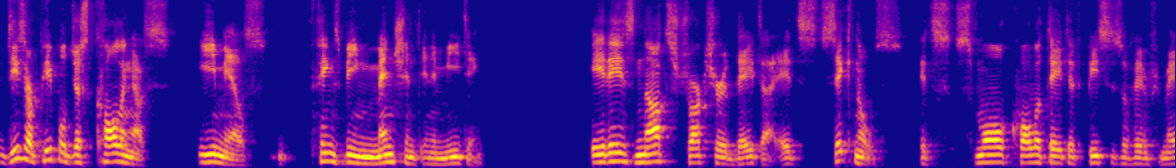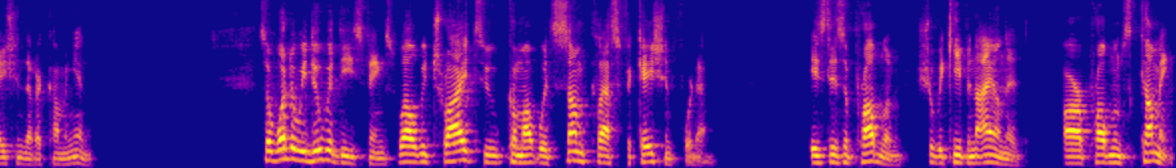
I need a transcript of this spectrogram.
these are people just calling us, emails, things being mentioned in a meeting. It is not structured data. It's signals. It's small qualitative pieces of information that are coming in. So what do we do with these things? Well, we try to come up with some classification for them. Is this a problem? Should we keep an eye on it? Are problems coming?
